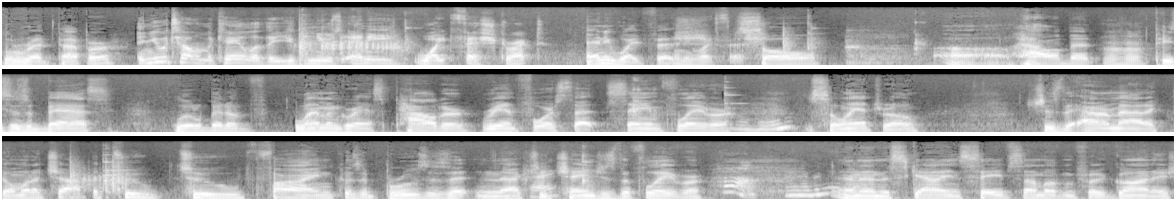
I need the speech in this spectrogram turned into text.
little red pepper, And you were telling Michaela that you can use any white fish, correct? any white fish. Any white fish. Sole, uh, halibut, Mm-hmm. pieces of bass, a little bit of lemongrass powder, reinforce that same flavor. Mm-hmm. Cilantro, which is the aromatic. Don't want to chop it too too fine because it bruises it and actually changes the flavor. Huh, I never knew that. And then the scallion, save some of them for the garnish.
